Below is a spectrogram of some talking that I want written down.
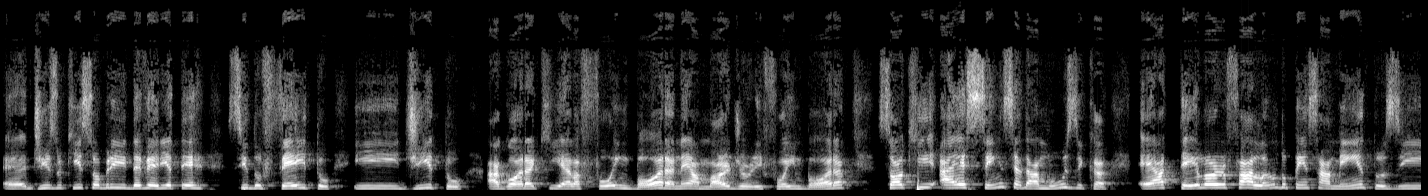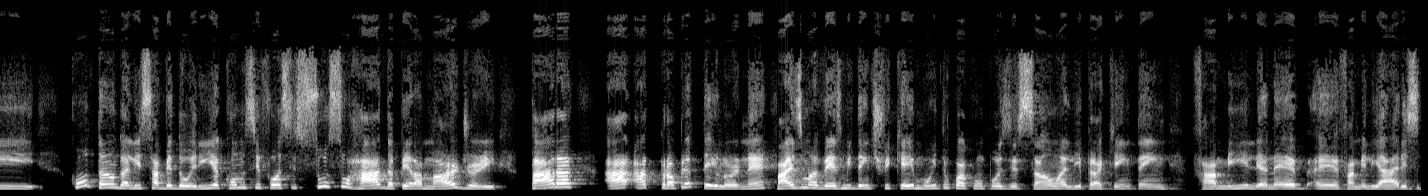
é, diz o que sobre deveria ter sido feito e dito agora que ela foi embora, né? A Marjorie foi embora. Só que a essência da música é a Taylor falando pensamentos e contando ali sabedoria como se fosse sussurrada pela Marjorie para a, a, própria Taylor, né? Mais uma vez me identifiquei muito com a composição ali para quem tem família, né? É, familiares,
